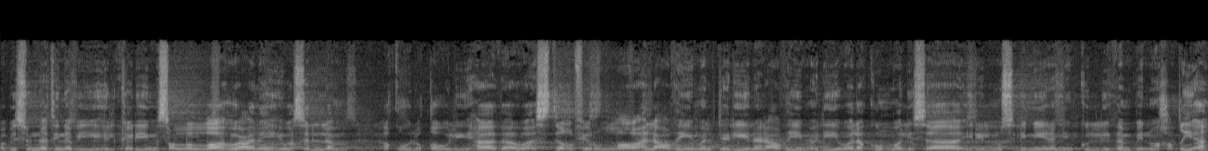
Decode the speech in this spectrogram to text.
وبسنة نبيه الكريم صلى الله عليه وسلم أقول قولي هذا وأستغفر الله العظيم الجليل العظيم لي ولكم ولسائر المسلمين من كل ذنب وخطيئة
